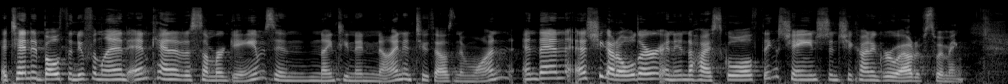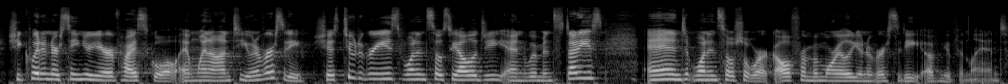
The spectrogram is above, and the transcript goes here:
Attended both the Newfoundland and Canada Summer Games in 1999 and 2001. And then, as she got older and into high school, things changed and she kind of grew out of swimming. She quit in her senior year of high school and went on to university. She has two degrees one in sociology and women's studies, and one in social work, all from Memorial University of Newfoundland.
